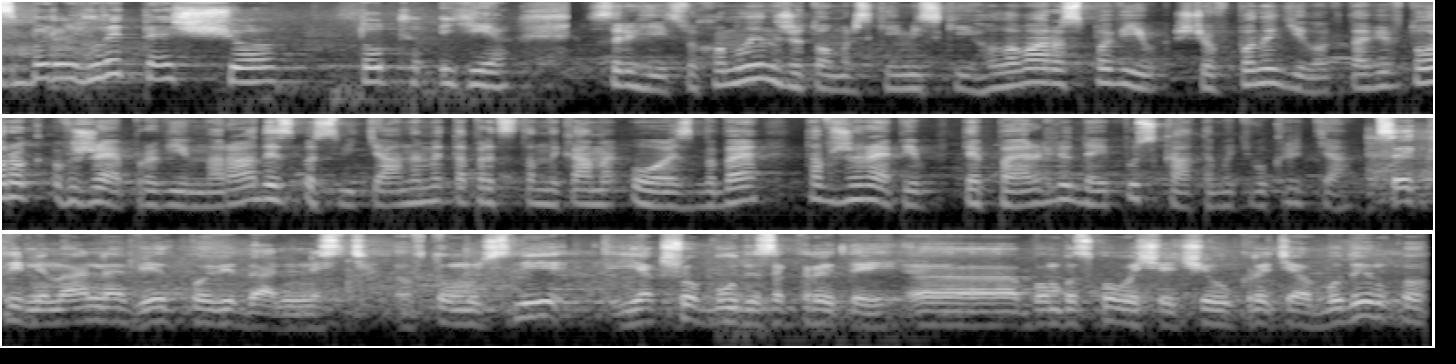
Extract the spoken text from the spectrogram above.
зберегли те, що тут є. Сергій Сухомлин, Житомирський міський голова, розповів, що в понеділок та вівторок вже провів наради з освітянами та представниками ОСББ та вжрепів. Тепер людей пускатимуть в укриття. Це кримінальна відповідальність, в тому числі, якщо буде закритий е, бомбосховище чи укриття в будинку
